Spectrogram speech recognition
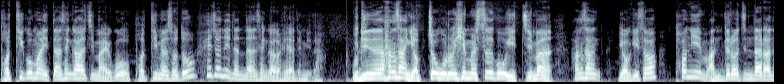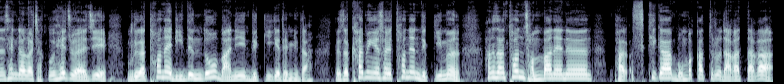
버티고만 있다는 생각하지 말고 버티면서도 회전이 된다는 생각을 해야 됩니다. 우리는 항상 옆쪽으로 힘을 쓰고 있지만 항상 여기서 턴이 만들어진다라는 생각을 자꾸 해줘야지 우리가 턴의 리듬도 많이 느끼게 됩니다. 그래서 카빙에서의 턴의 느낌은 항상 턴 전반에는 바- 스키가 몸 바깥으로 나갔다가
